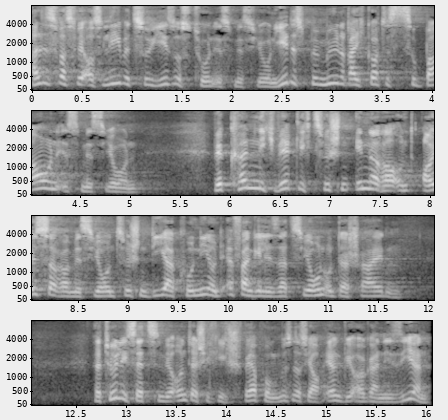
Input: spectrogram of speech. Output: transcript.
Alles, was wir aus Liebe zu Jesus tun, ist Mission. Jedes Bemühen, Reich Gottes zu bauen, ist Mission. Wir können nicht wirklich zwischen innerer und äußerer Mission, zwischen Diakonie und Evangelisation unterscheiden. Natürlich setzen wir unterschiedliche Schwerpunkte, müssen das ja auch irgendwie organisieren.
